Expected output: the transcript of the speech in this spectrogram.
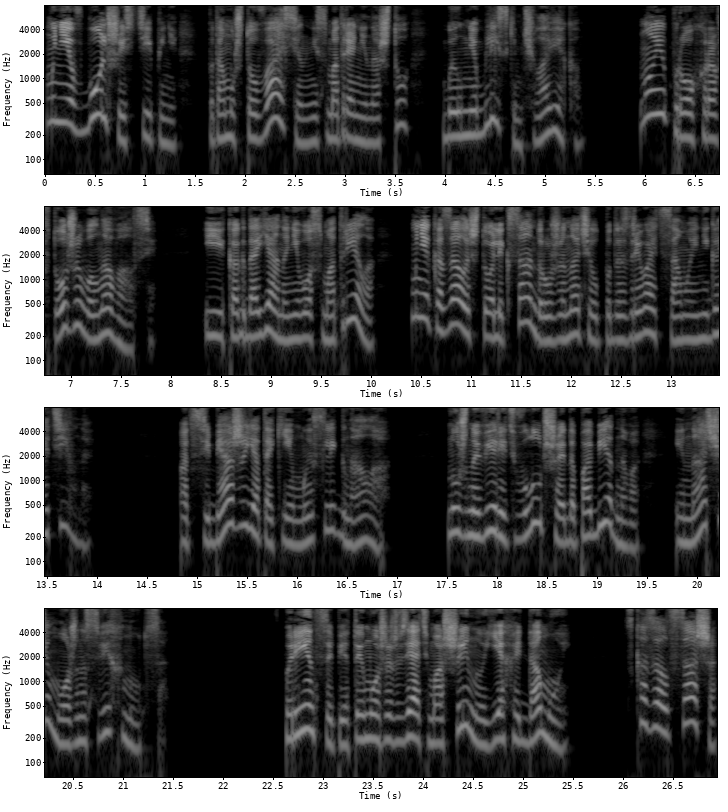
Мне в большей степени, потому что Васин, несмотря ни на что, был мне близким человеком. Но и Прохоров тоже волновался. И когда я на него смотрела, мне казалось, что Александр уже начал подозревать самое негативное. От себя же я такие мысли гнала. Нужно верить в лучшее до победного, иначе можно свихнуться. «В принципе, ты можешь взять машину и ехать домой», сказал Саша,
